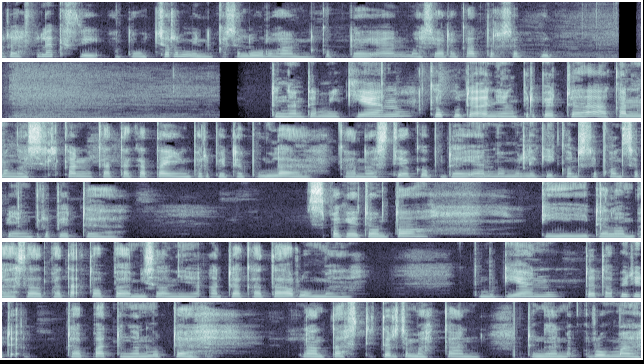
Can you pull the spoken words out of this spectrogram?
refleksi atau cermin keseluruhan kebudayaan masyarakat tersebut. Dengan demikian, kebudayaan yang berbeda akan menghasilkan kata-kata yang berbeda pula, karena setiap kebudayaan memiliki konsep-konsep yang berbeda. Sebagai contoh, di dalam bahasa Batak Toba misalnya ada kata rumah. Kemudian, tetapi tidak dapat dengan mudah lantas diterjemahkan dengan rumah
